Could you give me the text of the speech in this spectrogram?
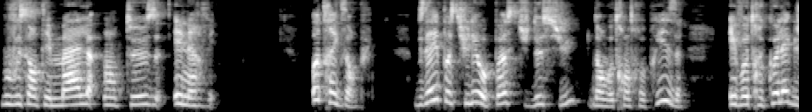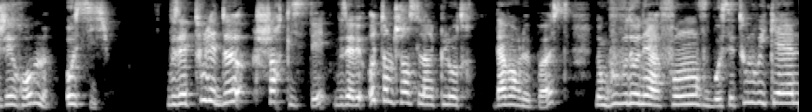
Vous vous sentez mal, honteuse, énervée. Autre exemple. Vous avez postulé au poste dessus dans votre entreprise et votre collègue Jérôme aussi. Vous êtes tous les deux shortlistés, vous avez autant de chances l'un que l'autre d'avoir le poste, donc vous vous donnez à fond, vous bossez tout le week-end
